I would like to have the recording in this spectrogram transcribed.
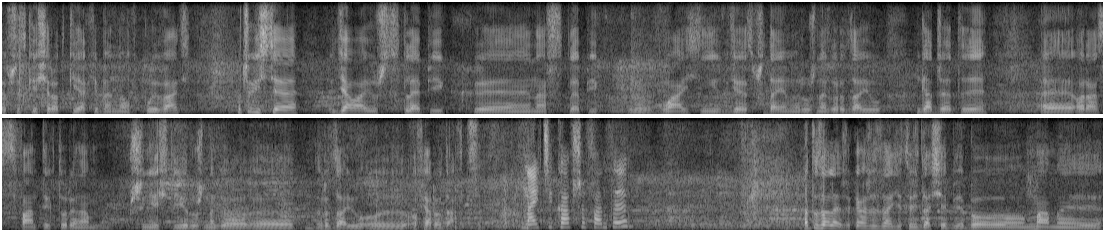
e, wszystkie środki, jakie będą wpływać. Oczywiście działa już sklepik, e, nasz sklepik w Łaźni, gdzie sprzedajemy różnego rodzaju gadżety e, oraz fanty, które nam przynieśli różnego e, rodzaju e, ofiarodawcy. Najciekawsze fanty? A to zależy, każdy znajdzie coś dla siebie, bo mamy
